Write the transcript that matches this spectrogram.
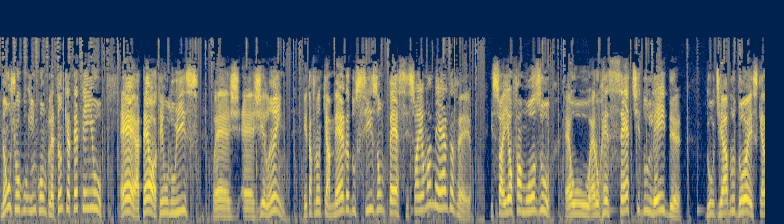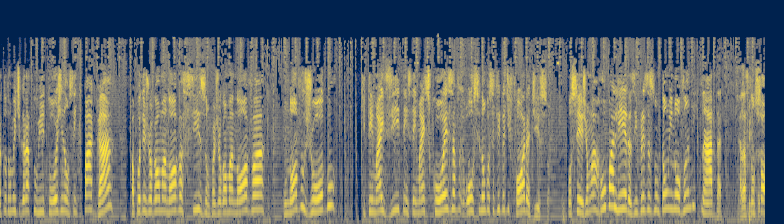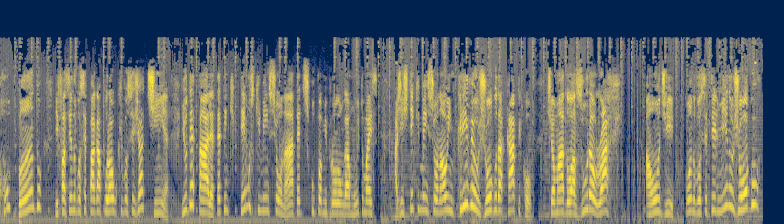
Não o jogo incompleto. Tanto que até tem o. É, até ó, tem o Luiz é, é, Gelain. Ele tá falando que a merda do Season Pass. Isso aí é uma merda, velho. Isso aí é o famoso. É o, era o reset do Lader do Diablo 2, que era totalmente gratuito. Hoje não, você tem que pagar para poder jogar uma nova season, para jogar uma nova, um novo jogo que tem mais itens, tem mais coisa, ou senão você fica de fora disso. Ou seja, é uma roubalheira, as empresas não estão inovando em nada. Elas estão só roubando e fazendo você pagar por algo que você já tinha. E o detalhe, até tem que, temos que mencionar, até desculpa me prolongar muito, mas a gente tem que mencionar o incrível jogo da Capcom, chamado Azura Wrath, aonde quando você termina o jogo,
